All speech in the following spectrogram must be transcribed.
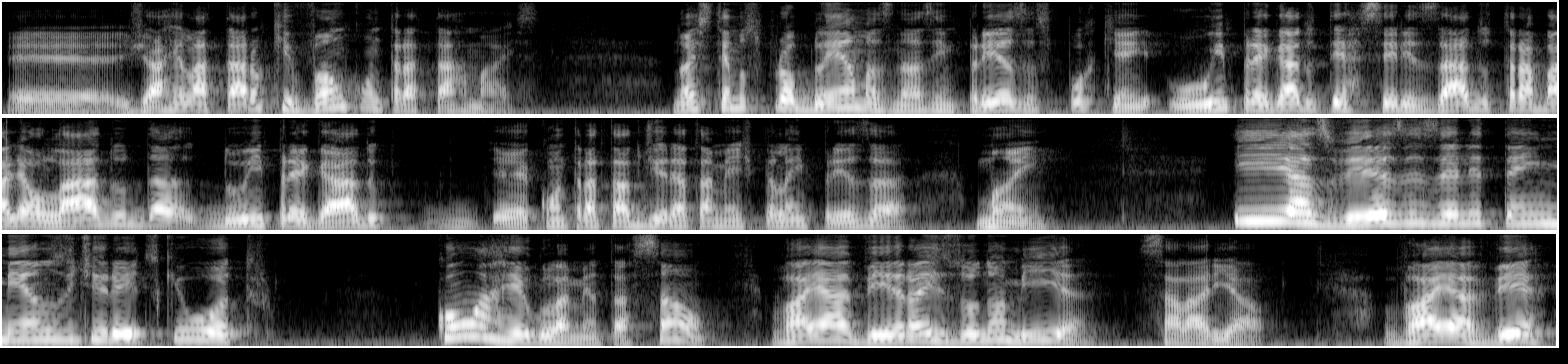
é, já relataram que vão contratar mais. Nós temos problemas nas empresas porque o empregado terceirizado trabalha ao lado da, do empregado é, contratado diretamente pela empresa mãe. E às vezes ele tem menos direitos que o outro. Com a regulamentação, vai haver a isonomia salarial. Vai haver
